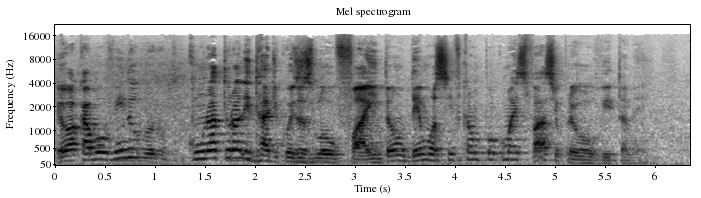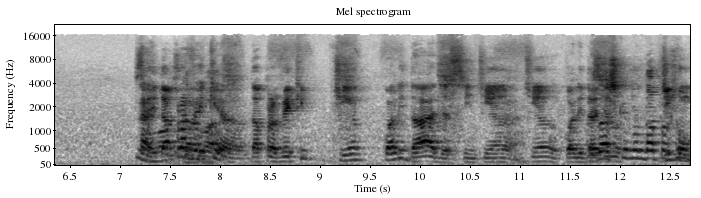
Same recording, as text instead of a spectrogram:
Eu acabo ouvindo com naturalidade coisas low-fi, então o demo assim fica um pouco mais fácil pra eu ouvir também. Não, e dá pra, ver que, dá pra ver que tinha qualidade, assim, tinha, tinha qualidade Mas acho que não dá pra de julgar.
